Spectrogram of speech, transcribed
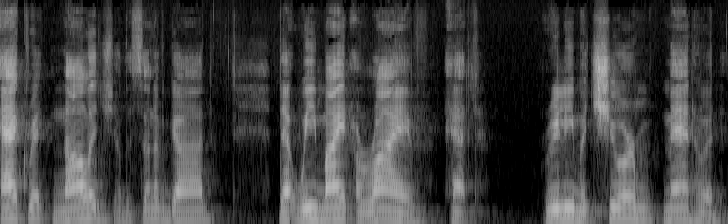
accurate knowledge of the Son of God, that we might arrive at really mature manhood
